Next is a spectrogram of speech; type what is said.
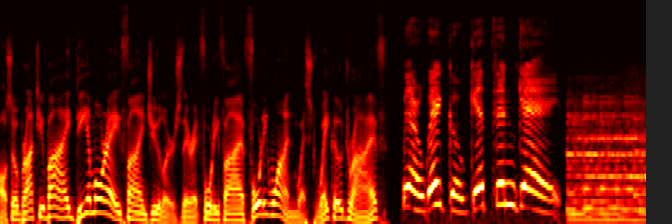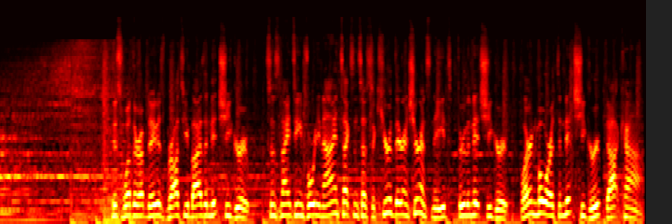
Also brought to you by Diamore Fine Jewelers. They're at 4541 West Waco Drive. Where Waco gets engaged. This weather update is brought to you by the Nitsche Group. Since 1949, Texans have secured their insurance needs through the Nitsche Group. Learn more at thenitschegroup.com.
